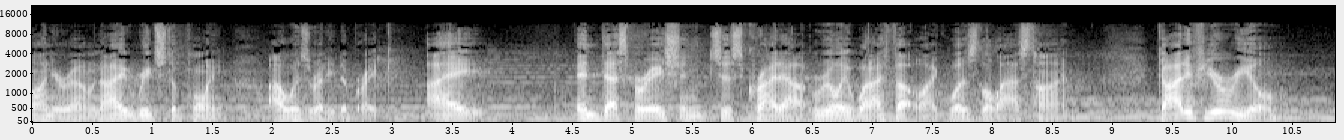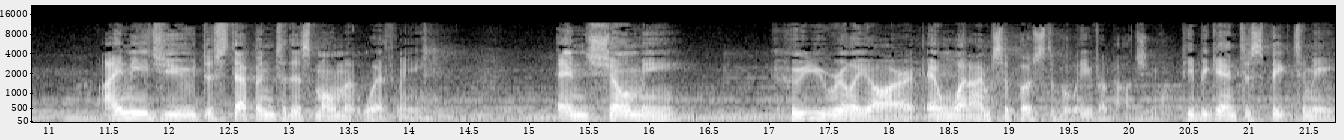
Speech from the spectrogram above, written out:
on your own. I reached a point I was ready to break. I, in desperation, just cried out really what I felt like was the last time God, if you're real, I need you to step into this moment with me and show me who you really are and what I'm supposed to believe about you. He began to speak to me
